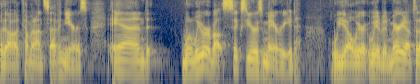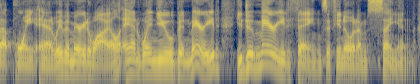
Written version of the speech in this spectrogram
uh, coming on seven years. And when we were about six years married, we, you know, we, were, we had been married up to that point, and we had been married a while. And when you've been married, you do married things, if you know what I'm saying.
